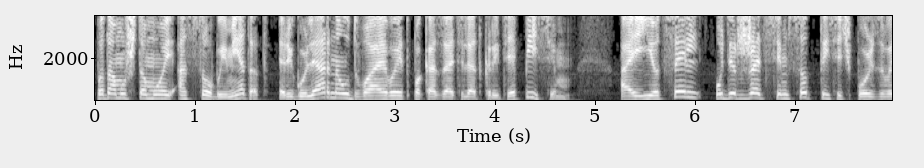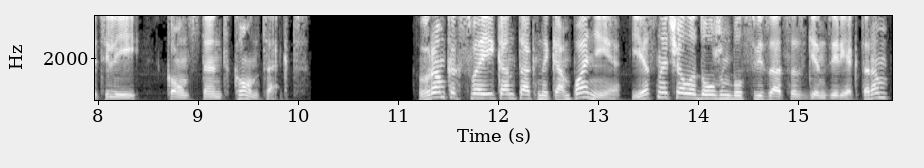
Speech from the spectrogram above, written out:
потому что мой особый метод регулярно удваивает показатель открытия писем, а ее цель — удержать 700 тысяч пользователей Constant Contact. В рамках своей контактной кампании я сначала должен был связаться с гендиректором,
